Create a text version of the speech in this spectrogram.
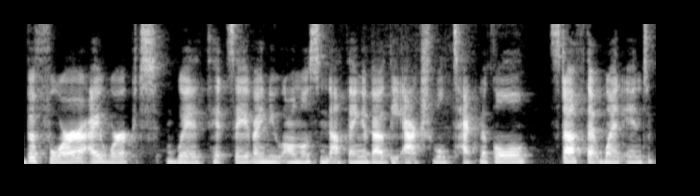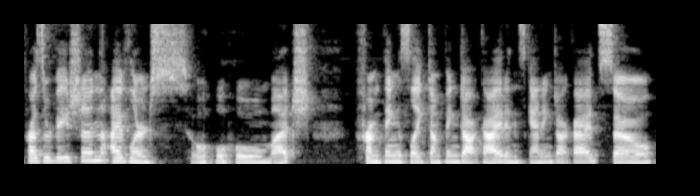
before I worked with HitSave, I knew almost nothing about the actual technical stuff that went into preservation. I've learned so much from things like dumping dot dumping.guide and scanning dot scanning.guide. So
